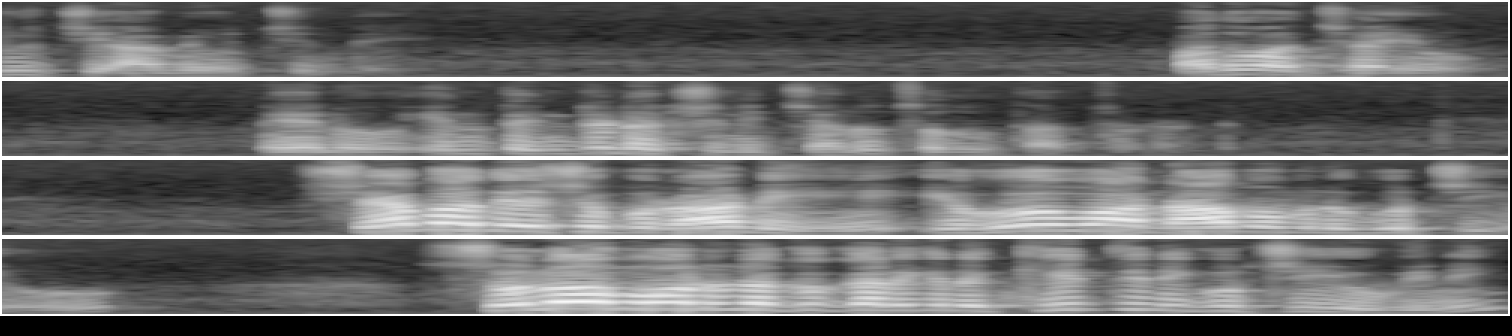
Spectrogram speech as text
చూచి ఆమె వచ్చింది. పదవ అధ్యాయం. నేను ఇంత ఇంట్రడక్షన్ ఇచ్చాను చదువుతాను చూడండి. శేబాదేశపు రాణి యహోవా నామమును గూర్చియు సొలోమోనునకు కలిగిన కీర్తిని గూర్చియు విని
